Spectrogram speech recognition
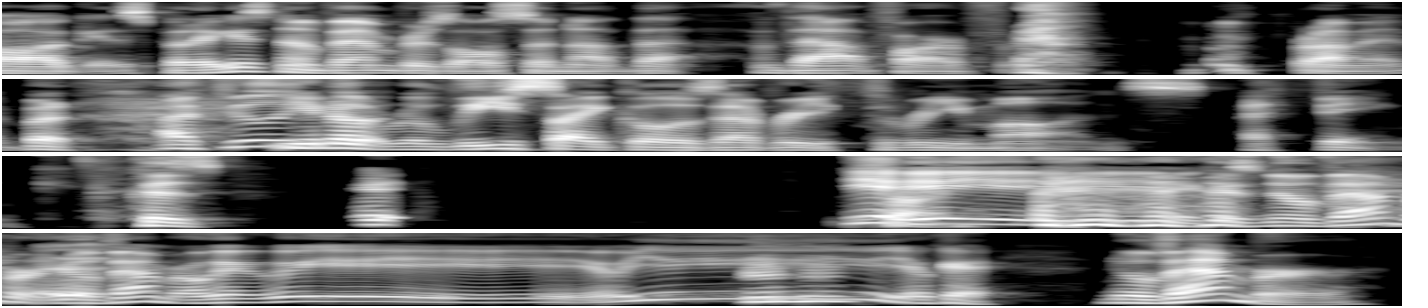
August, but I guess November is also not that that far from from it. But I feel like you know, the release cycle is every three months. I think because yeah, yeah, yeah, yeah, yeah. Because November, November. Okay, yeah, yeah, yeah, yeah, yeah, mm-hmm. yeah, Okay, November.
